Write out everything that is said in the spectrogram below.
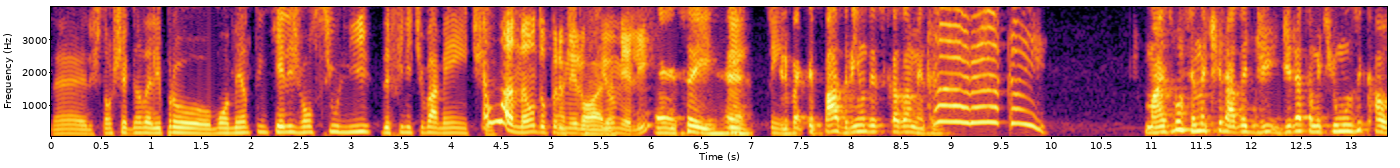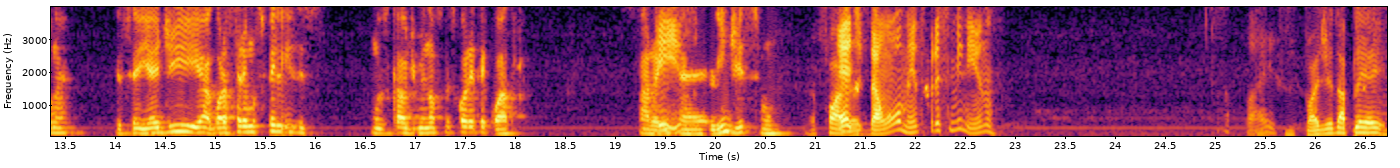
Né, Eles estão chegando ali pro momento em que eles vão se unir definitivamente. É o anão do primeiro filme ali? é isso aí. é. Sim, sim. Ele vai ser padrinho desse casamento. aí. Caraca aí. Mais uma cena tirada de- diretamente de um musical, né? Esse aí é de Agora Seremos Felizes. Musical de 1944. Cara, Que é- isso? é lindíssimo. É foda. Ed, dá um aumento pra esse menino. Rapaz. Pode dar play aí.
